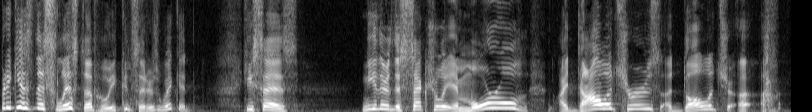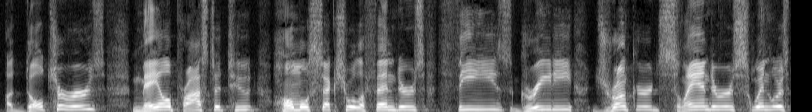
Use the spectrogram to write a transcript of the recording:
but he gives this list of who he considers wicked. He says, Neither the sexually immoral, idolaters, adulter, uh, adulterers, male prostitute, homosexual offenders, thieves, greedy, drunkards, slanderers, swindlers,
